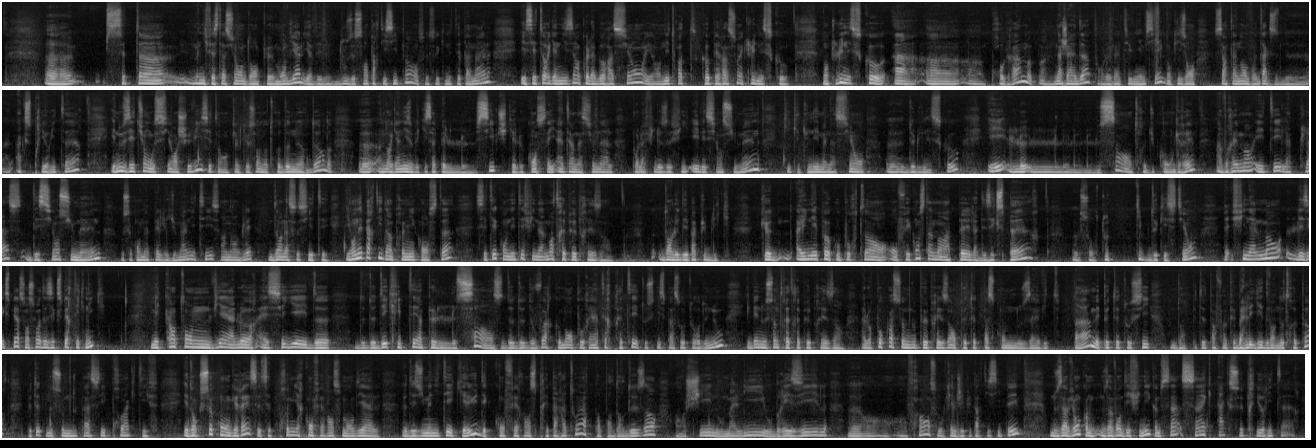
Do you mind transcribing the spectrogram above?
C'est une manifestation donc mondiale, il y avait 1200 participants, ce, qui n'était pas mal, et c'est organisé en collaboration et en étroite coopération avec l'UNESCO. Donc l'UNESCO a un, programme, un agenda pour le 21e siècle, donc ils ont un certain nombre d'axes prioritaires, et nous étions aussi en cheville, c'est en quelque sorte notre donneur d'ordre, euh, un organisme qui s'appelle le CIPCH, qui est le Conseil international pour la philosophie et les sciences humaines, qui, est une émanation euh, de l'UNESCO. Et le, centre du congrès a vraiment été la place des sciences humaines, ou ce qu'on appelle les humanities en anglais, dans la société. Et on est parti d'un premier constat, c'était qu'on était finalement très peu présent dans le débat public. Que, à une époque où pourtant on fait constamment appel à des experts, euh, sur tout type de questions, finalement, les experts sont soit des experts techniques, mais quand on vient alors essayer de, de, décrypter un peu le sens, de, de, voir comment on pourrait interpréter tout ce qui se passe autour de nous, eh bien nous sommes très très peu présents. Alors pourquoi sommes-nous peu présents? Peut-être parce qu'on ne nous invite pas, mais peut-être aussi, peut-être parfois un peu balayé devant notre porte, peut-être ne sommes-nous pas assez proactifs. Et donc ce congrès, c'est cette première conférence mondiale des humanités qui a eu des conférences préparatoires pendant deux ans en Chine, au Mali, au Brésil, euh, en, France, auxquelles j'ai pu participer. Nous, avions, nous avons défini comme ça cinq axes prioritaires.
